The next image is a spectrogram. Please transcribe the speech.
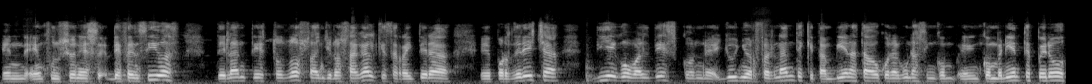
en, funciones defensivas. Delante de estos dos, Ángelo Zagal, que se reitera eh, por derecha, Diego Valdés con eh, Junior Fernández, que también ha estado con algunos incon- inconvenientes, pero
